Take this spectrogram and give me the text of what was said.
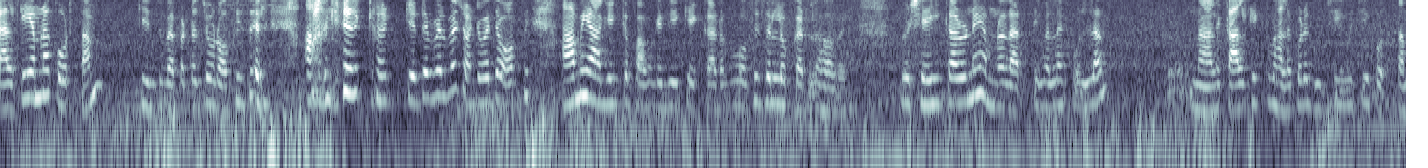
কালকেই আমরা করতাম, কিন্তু ব্যাপারটা হচ্ছে ওর অফিসের আগে কেটে ফেলবে সন্টে বাজে অফিস আমি আগে পাপাকে দিয়ে কেক কাটাবো অফিসের লোক কাটলে হবে তো সেই কারণে আমরা রাত্রিবেলা করলাম। নাহলে কালকে একটু ভালো করে গুছিয়ে গুছিয়ে করতাম।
